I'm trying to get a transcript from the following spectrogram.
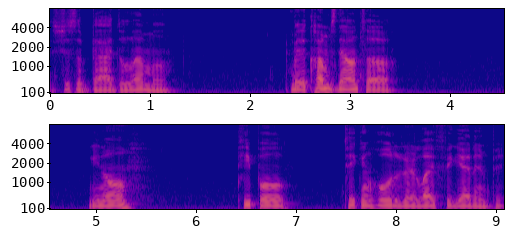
it's just a bad dilemma. But it comes down to you know, people taking hold of their life again and p-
